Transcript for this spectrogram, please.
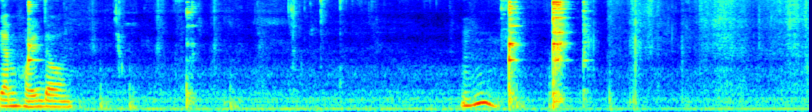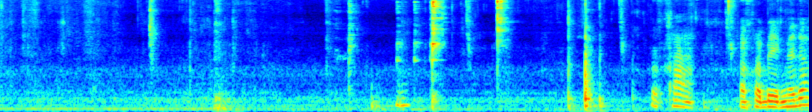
ยำหอยดอง รสชาติเอาขอเบรกนะเด้อ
